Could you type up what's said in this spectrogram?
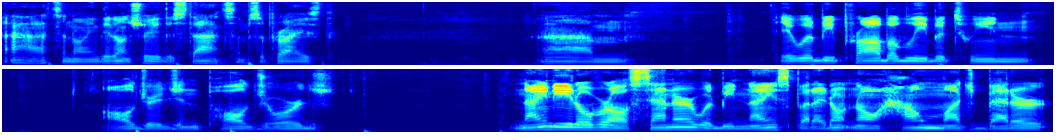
Ah, that's annoying. They don't show you the stats. I'm surprised. Um, it would be probably between Aldridge and Paul George. 98 overall center would be nice, but I don't know how much better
